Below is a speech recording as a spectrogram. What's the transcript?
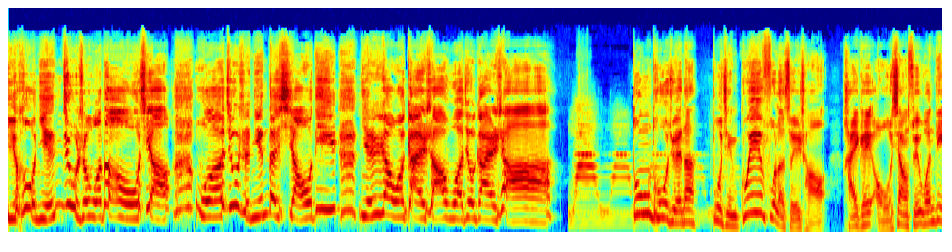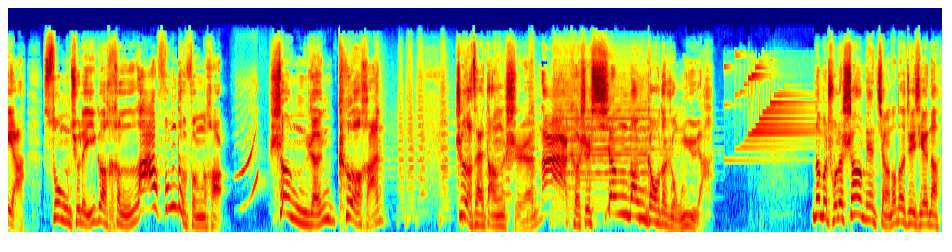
以后您就是我的偶像，我就是您的小弟，您让我干啥我就干啥。东突厥呢，不仅归附了隋朝，还给偶像隋文帝啊送去了一个很拉风的封号——圣人可汗。这在当时那可是相当高的荣誉啊。那么，除了上面讲到的这些呢，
